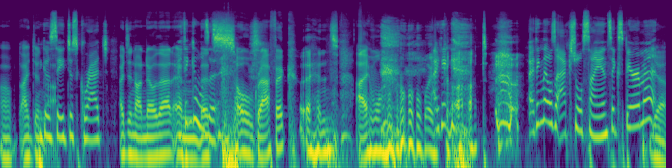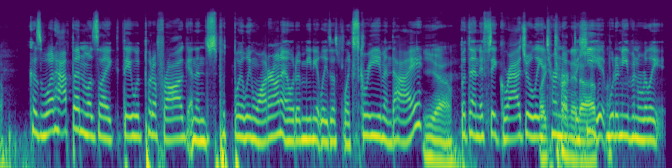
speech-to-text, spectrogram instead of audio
oh, I didn't. because they just grad I did not know that, and think it was a- so graphic, and I want. Oh my I think- god! i think that was an actual science experiment yeah. Because what happened was like they would put a frog and then just put boiling water on it it would immediately just like scream and die Yeah. But then if they gradually Like, turned turn up it the heat, it wouldn't even really,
